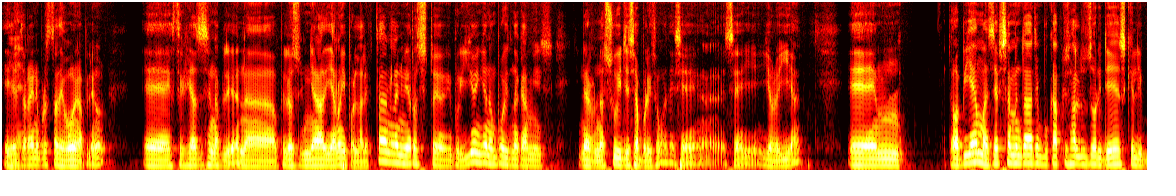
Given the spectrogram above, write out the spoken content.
Ε, ναι. τώρα είναι προστατευόμενα πλέον. Ε, χρειάζεσαι να, πλη, να πληρώσεις μια άδεια ή πολλά λεφτά, αλλά ενημερώσεις το Υπουργείο για να μπορείς να κάνεις την έρευνα σου είτε σε απολυθώματα είτε σε, σε γεωλογία. Ε, τα οποία μαζέψαμε μετά από κάποιους άλλους δωρητές κλπ.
